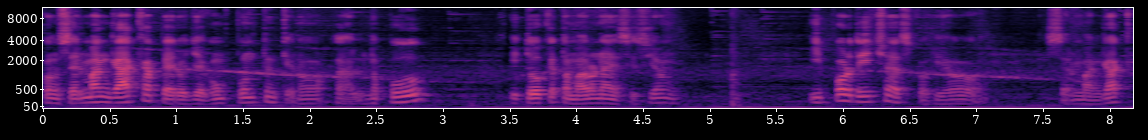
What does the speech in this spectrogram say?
con ser mangaka, pero llegó un punto en que no, o sea, no pudo y tuvo que tomar una decisión. Y por dicha escogió ser mangaka.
